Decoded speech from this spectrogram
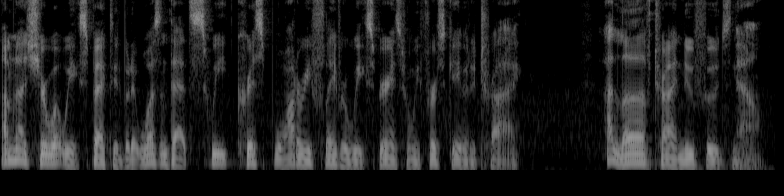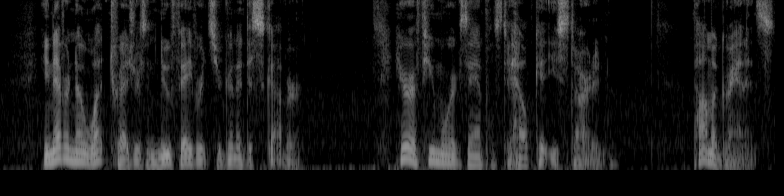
I'm not sure what we expected, but it wasn't that sweet, crisp, watery flavor we experienced when we first gave it a try. I love trying new foods now. You never know what treasures and new favorites you're going to discover. Here are a few more examples to help get you started pomegranates,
